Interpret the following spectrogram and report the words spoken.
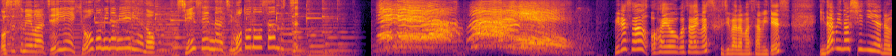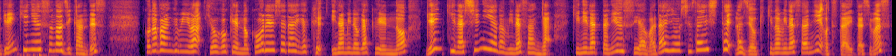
おすすめは JA 兵庫南エリアの新鮮な地元農産物。皆さんおはようございます。藤原まさです。南のシニアの元気ニュースの時間です。この番組は兵庫県の高齢者大学南野学園の元気なシニアの皆さんが気になったニュースや話題を取材してラジオ聴きの皆さんにお伝えいたします。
